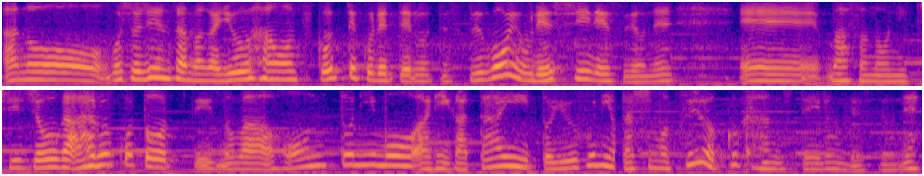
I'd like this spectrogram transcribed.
あのご主人様が夕飯を作ってくれてるってすごい嬉しいですよね。えー、まあ、その日常があることっていうのは本当にもうありがたいというふうに私も強く感じているんですよね。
